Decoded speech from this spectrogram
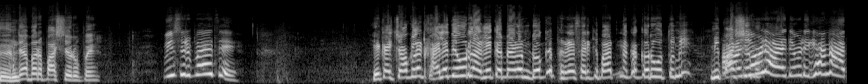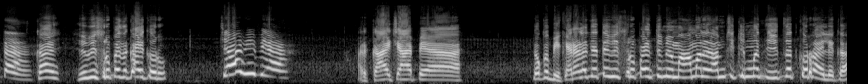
हं, द्या बरं पाचशे रुपये. वीस रुपयाचे? हे काही चॉकलेट खायला देऊ लागले का मॅडम? डोके फिरायसारखी बात नका करू हो तुम्ही. मी पाचशे जेवढे आहे तेवढे घ्या ना आता. काय? हे वीस रुपयाचं काय करू? चहा बी प्या. अरे काय चहा प्या? लोक भिकाऱ्याला देते वीस रुपये तुम्ही मग आम्हाला आमची किंमत इज्जत करू राहिले का?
